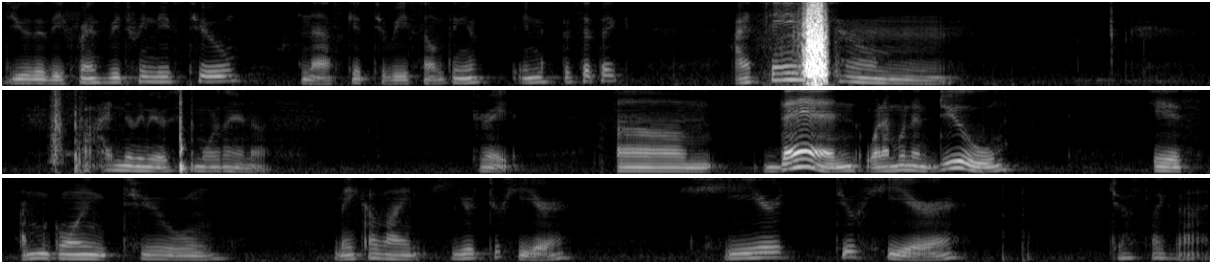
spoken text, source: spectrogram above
do the difference between these two and ask it to be something in specific. I think um, five millimeters is more than enough. Great. Um, then what I'm gonna do is I'm going to make a line here to here, here to here, just like that.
